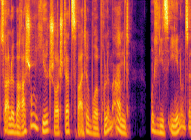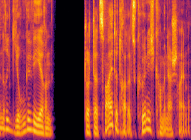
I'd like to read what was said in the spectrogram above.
Zu aller Überraschung hielt George II. Walpole im Amt und ließ ihn und seine Regierung gewähren. George II. trat als König kaum in Erscheinung.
